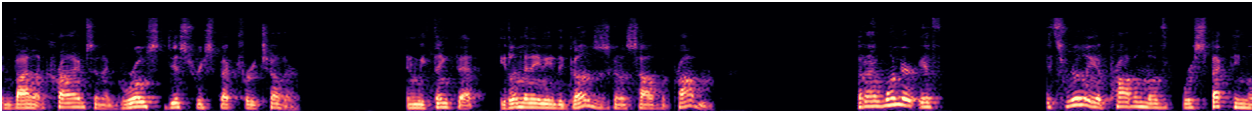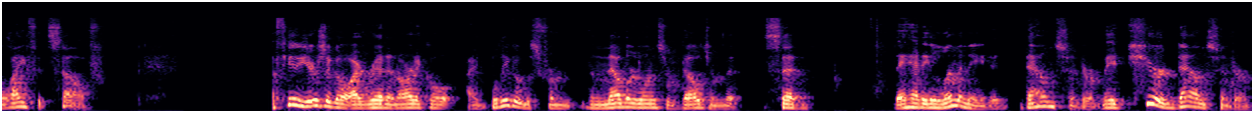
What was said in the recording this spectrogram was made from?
and violent crimes and a gross disrespect for each other. And we think that eliminating the guns is going to solve the problem. But I wonder if it's really a problem of respecting life itself a few years ago, I read an article, I believe it was from the Netherlands or Belgium, that said they had eliminated Down syndrome. They had cured Down syndrome.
